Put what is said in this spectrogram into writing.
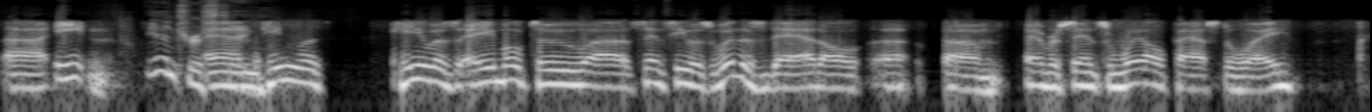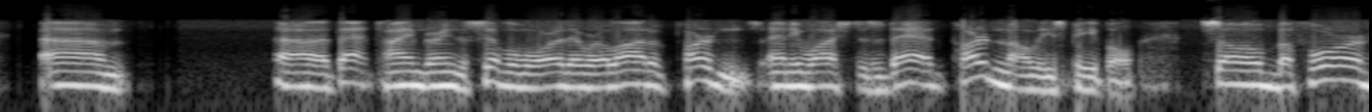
uh, eaten. Interesting. And he was he was able to uh, since he was with his dad all uh, um, ever since Will passed away. Um, uh, at that time during the Civil War, there were a lot of pardons, and he watched his dad pardon all these people. So before,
